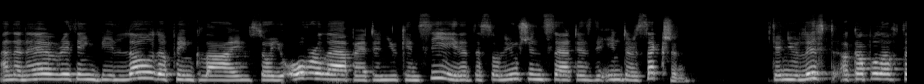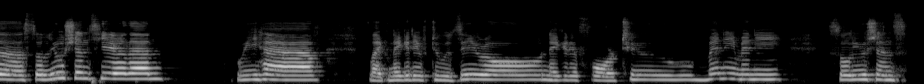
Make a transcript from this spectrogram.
and then everything below the pink line. So you overlap it, and you can see that the solution set is the intersection. Can you list a couple of the solutions here then? We have like negative 2, 0, negative 4, 2, many, many solutions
